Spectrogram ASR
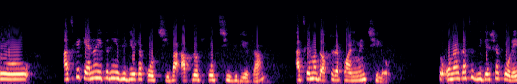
তো আজকে কেন এটা নিয়ে ভিডিওটা করছি বা আপলোড করছি ভিডিওটা? আজকে আমার ডক্টর অ্যাপয়েন্টমেন্ট ছিল। তো ওনার কাছে জিজ্ঞাসা করে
